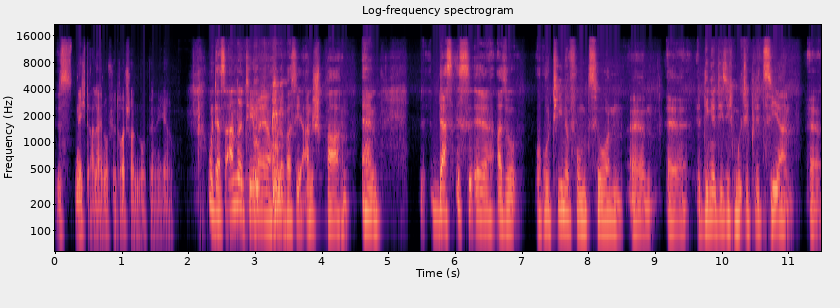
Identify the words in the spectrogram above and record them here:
ist nicht allein nur für Deutschland notwendig. Ja. Und das andere Thema, Herr Holle, was Sie ansprachen, äh, das ist äh, also Routinefunktionen, ähm, äh, Dinge, die sich multiplizieren. Äh,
